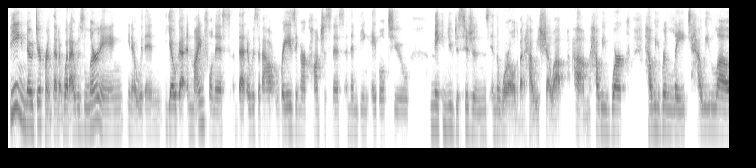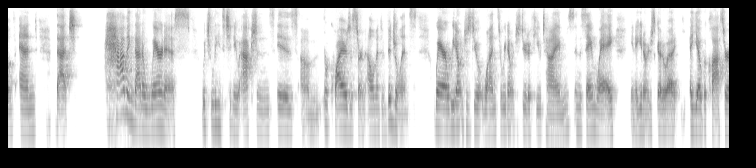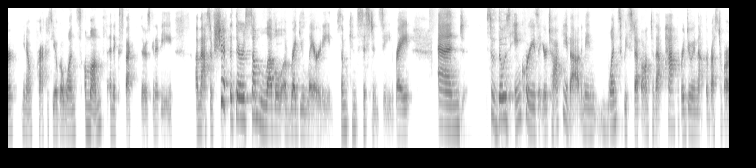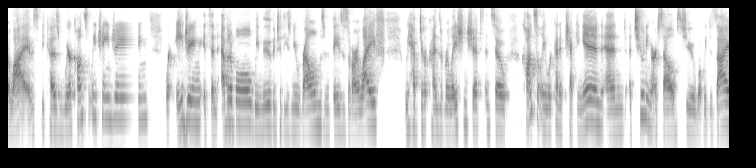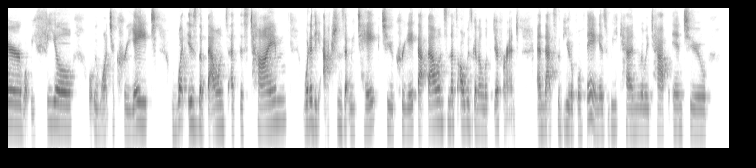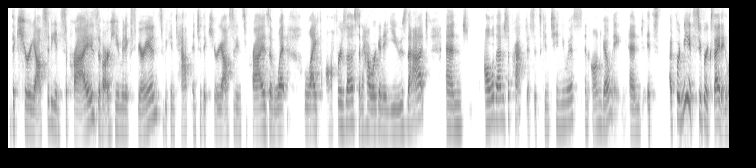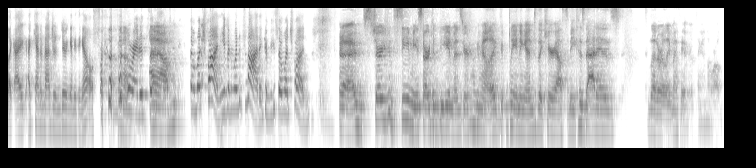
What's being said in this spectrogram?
being no different than what I was learning, you know, within yoga and mindfulness, that it was about raising our consciousness and then being able to make new decisions in the world about how we show up, um, how we work, how we relate, how we love, and that having that awareness which leads to new actions is um, requires a certain element of vigilance where we don't just do it once or we don't just do it a few times. In the same way you know you don't just go to a, a yoga class or you know practice yoga once a month and expect that there's going to be a massive shift that there is some level of regularity some consistency right? And so those inquiries that you're talking about i mean once we step onto that path we're doing that the rest of our lives because we're constantly changing we're aging it's inevitable we move into these new realms and phases of our life we have different kinds of relationships and so constantly we're kind of checking in and attuning ourselves to what we desire what we feel what we want to create what is the balance at this time what are the actions that we take to create that balance? And that's always going to look different. And that's the beautiful thing is we can really tap into the curiosity and surprise of our human experience. We can tap into the curiosity and surprise of what life offers us and how we're going to use that. And all of that is a practice. It's continuous and ongoing. And it's uh, for me it's super exciting. Like i, I can't imagine doing anything else. Yeah, right? It's, it's so much fun. Even when it's not it can be so much fun. I'm sure you can see me start to beam as you're talking about like leaning into the curiosity because that is literally my favorite thing in the world.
